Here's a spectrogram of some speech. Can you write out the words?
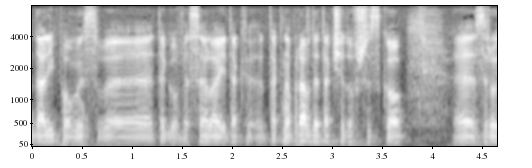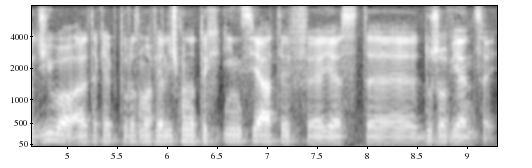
dali pomysł e, tego wesela i tak, tak naprawdę tak się to wszystko e, zrodziło, ale tak jak tu rozmawialiśmy, no tych inicjatyw jest dużo więcej.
